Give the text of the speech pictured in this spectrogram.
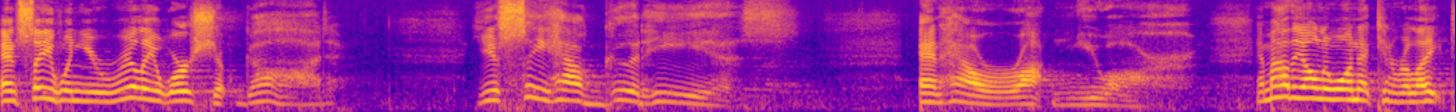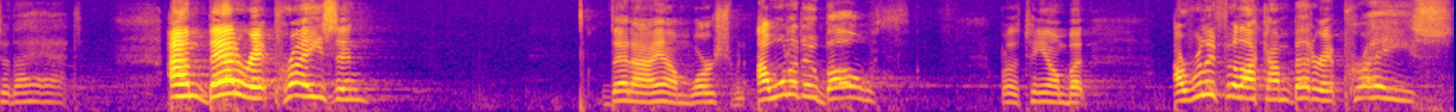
And see, when you really worship God, you see how good He is and how rotten you are. Am I the only one that can relate to that? I'm better at praising than I am worshiping. I want to do both, Brother Tim, but I really feel like I'm better at praise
